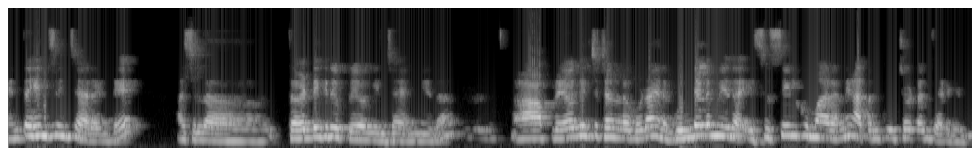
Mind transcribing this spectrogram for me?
ఎంత హింసించారంటే అసలు థర్డ్ డిగ్రీ ప్రయోగించి ఆయన మీద. ఆ ప్రయోగించడంలో కూడా ఆయన గుండెల మీద ఈ సుశీల్ కుమార్ అని అతను కూర్చోవటం జరిగింది.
